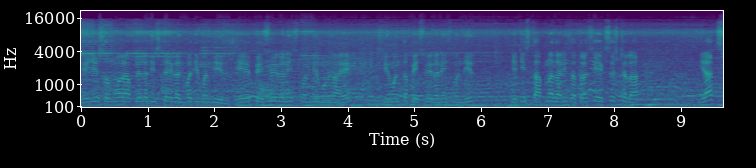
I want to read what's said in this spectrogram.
हे जे समोर आपल्याला दिसतंय गणपती मंदिर हे पेशवे गणेश मंदिर म्हणून आहे. श्रीमंत पेशवे गणेश मंदिर ज्याची स्थापना झाली सतराशे एकसष्टला. याच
